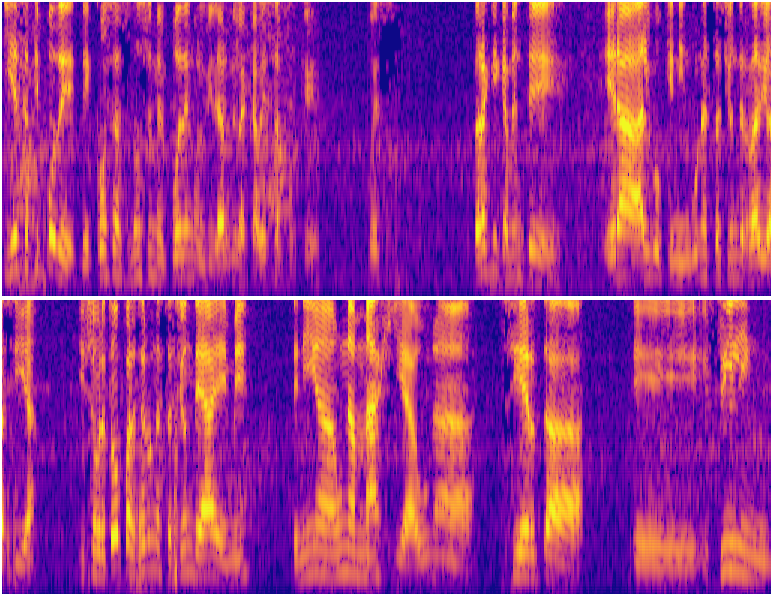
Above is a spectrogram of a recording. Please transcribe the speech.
Y ese tipo de, cosas no se me pueden olvidar de la cabeza porque, pues, prácticamente era algo que ninguna estación de radio hacía. Y sobre todo para ser una estación de AM, tenía una magia, una cierta eh, feeling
